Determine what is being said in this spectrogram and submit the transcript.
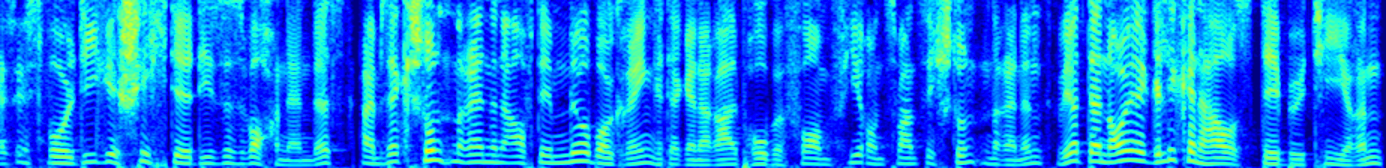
Es ist wohl die Geschichte dieses Wochenendes. Beim 6-Stunden-Rennen auf dem Nürburgring, der Generalprobe vorm 24-Stunden-Rennen, wird der neue Glickenhaus debütieren,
